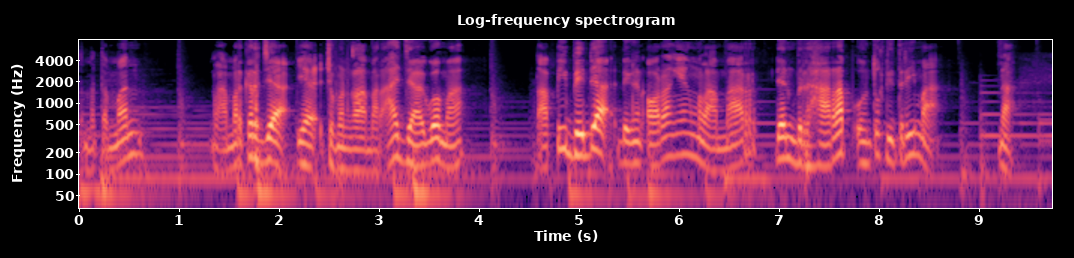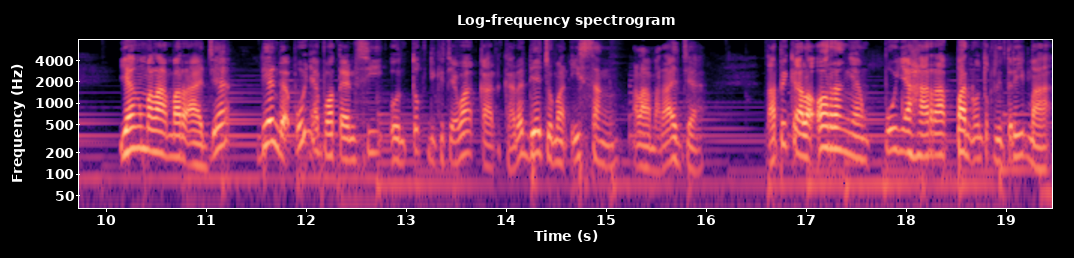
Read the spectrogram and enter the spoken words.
teman-teman ngelamar kerja ya cuman ngelamar aja gue mah tapi beda dengan orang yang melamar dan berharap untuk diterima nah yang melamar aja dia nggak punya potensi untuk dikecewakan karena dia cuma iseng ngelamar aja tapi kalau orang yang punya harapan untuk diterima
